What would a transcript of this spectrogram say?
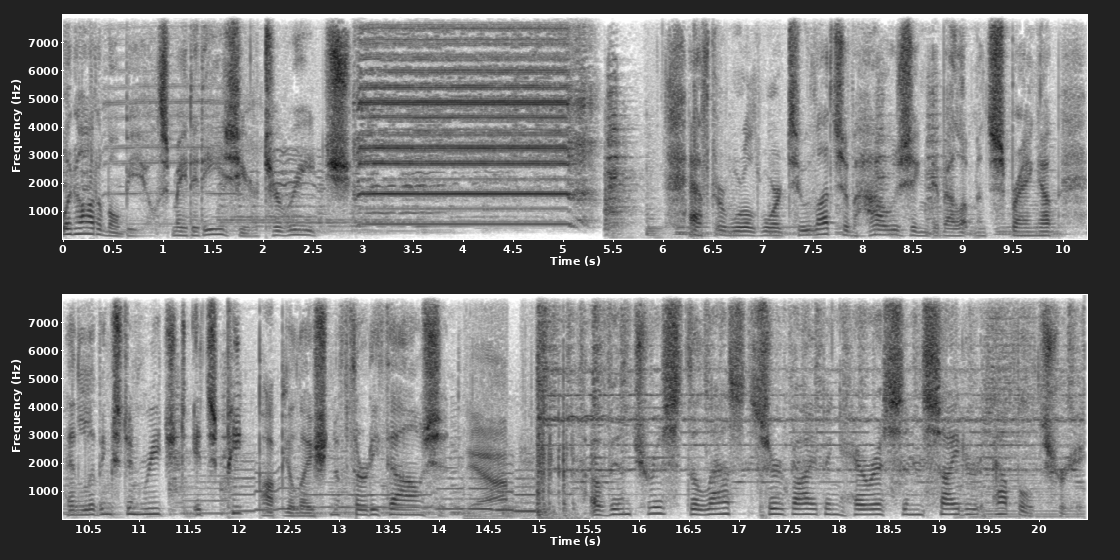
when automobiles made it easier to reach. After World War II, lots of housing developments sprang up, and Livingston reached its peak population of 30,000. Yeah. Of interest, the last surviving Harrison cider apple tree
